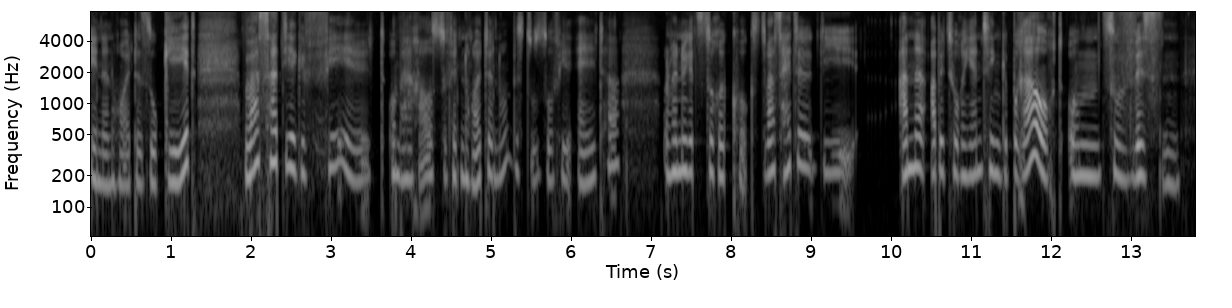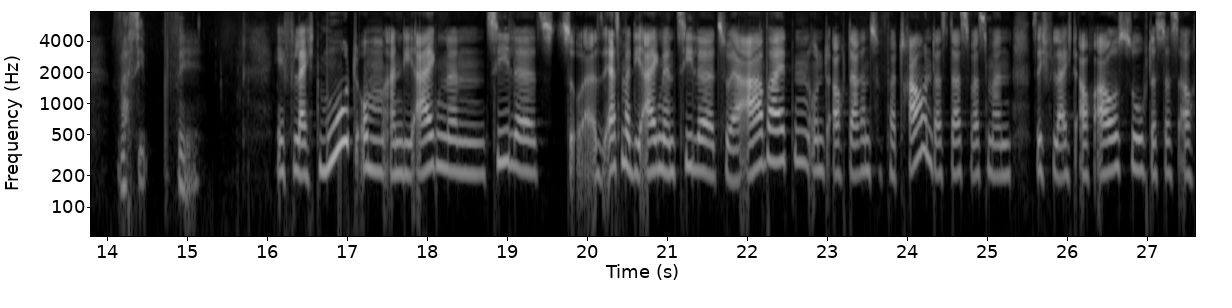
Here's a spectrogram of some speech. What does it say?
Innen heute so geht. Was hat dir gefehlt, um herauszufinden, heute ne, bist du so viel älter und wenn du jetzt zurückguckst, was hätte die Anne Abiturientin gebraucht, um zu wissen, was sie will? vielleicht Mut, um an die eigenen Ziele zu, also erstmal die eigenen Ziele zu erarbeiten und auch darin zu vertrauen, dass das, was man sich vielleicht auch aussucht, dass das auch,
